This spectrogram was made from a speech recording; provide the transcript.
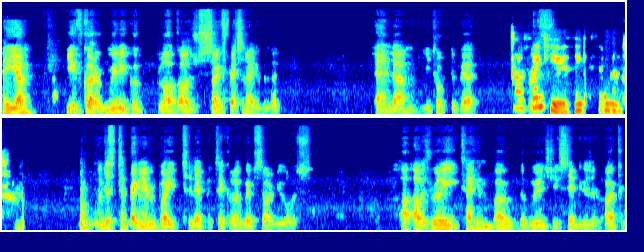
Hey, um, you've got a really good blog. I was so fascinated with it and um, you talked about. Oh, thank you, thank you so much. Um, I'm just bringing everybody to that particular website of yours. I, I, was really taken by the words you said because I could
